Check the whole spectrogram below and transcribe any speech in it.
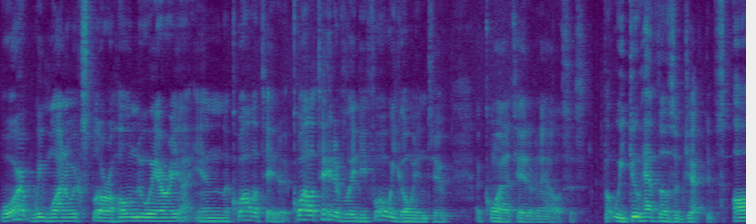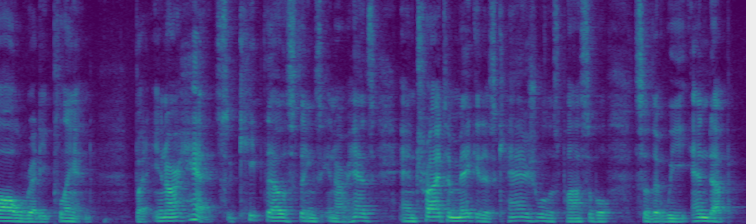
or we want to explore a whole new area in the qualitative qualitatively before we go into a quantitative analysis. But we do have those objectives already planned. but in our heads. Keep those things in our heads and try to make it as casual as possible so that we end up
